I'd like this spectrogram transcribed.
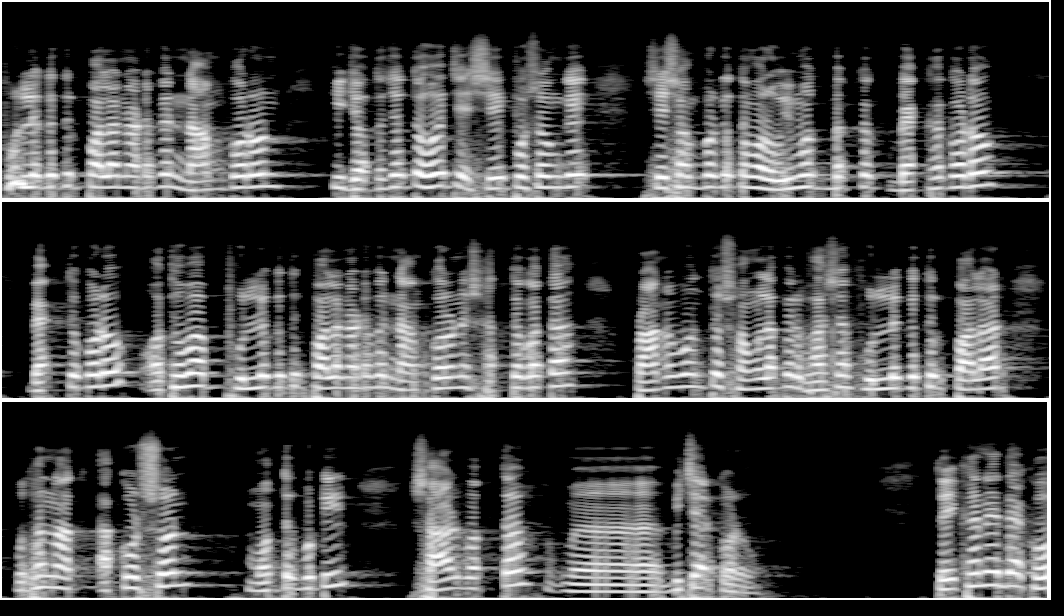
ফুল্লকেতুর পালা নাটকের নামকরণ কি যথাযথ হয়েছে? সে প্রসঙ্গে, সে সম্পর্কে তোমার অভিমত ব্যাখ্যা ব্যাখ্যা করো, ব্যক্ত করো। অথবা ফুল্লকেতুর পালা নাটকের নামকরণের সার্থকতা, প্রাণবন্ত সংলাপের ভাষা ফুল্লকেতুর পালার প্রধান আকর্ষণ, মন্তব্যটির সারবত্তা বিচার করো। তো এখানে দেখো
